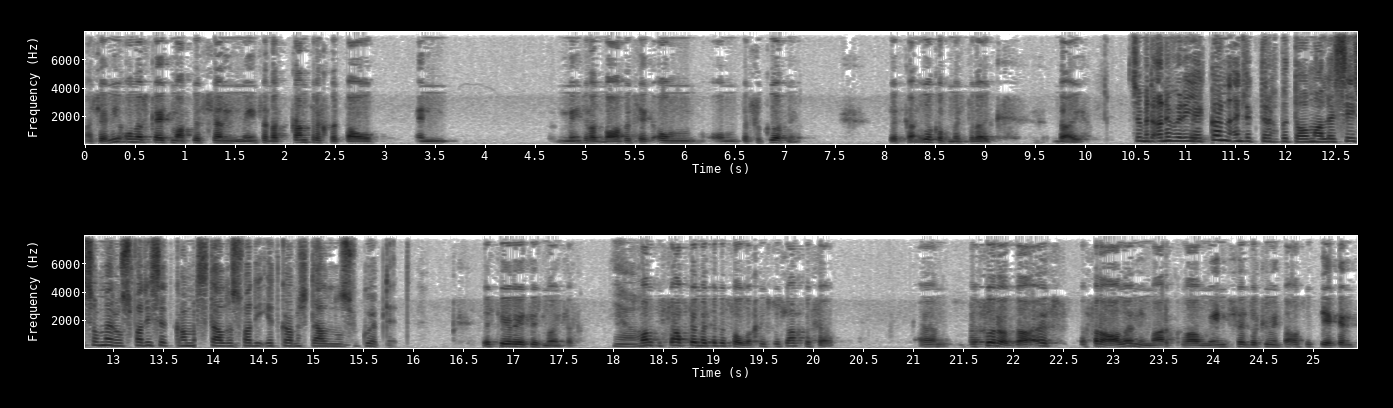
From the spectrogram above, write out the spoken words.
As jy nie onderskeid maak tussen mense wat kan terugbetaal en mense wat bates het om om te verkoop nie. Dit kan ook op misbruik dui. So met ander woorde, jy kan eintlik terugbetaal, maar hulle sê sommer ons vat die sitkamer stel, ons vat die eetkamer stel en ons verkoop dit. Dit is teoreties moontlik. Ja. Maar dieselfde met 'n besoldigingsbeslag gesel. Ehm um, byvoorbeeld daar is verhale in die mark waar mense dokumentasie teken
